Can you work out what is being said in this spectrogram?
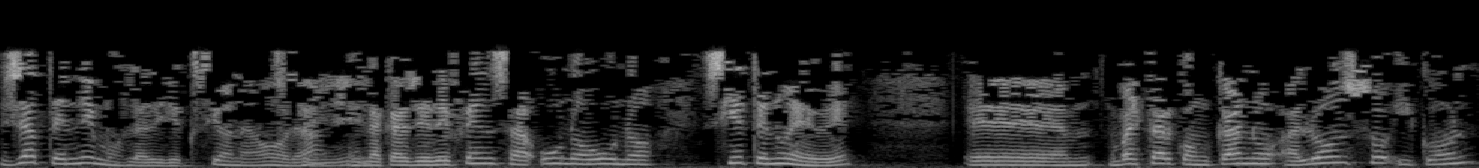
Ya tenemos la dirección ahora, Sí. en la calle Defensa 1179. Eh, va a estar con Cano Alonso y con,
